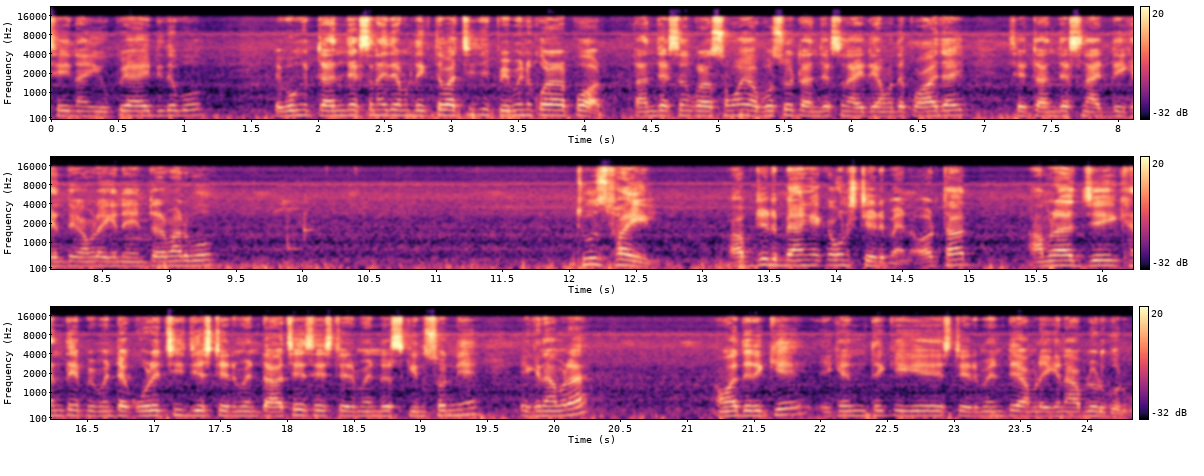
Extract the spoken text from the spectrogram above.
সেই না ইউপিআই আইডি দেবো। এবং ট্রানজ্যাকশান আইডি আমরা দেখতে পাচ্ছি যে পেমেন্ট করার পর ট্রানজ্যাকশান করার সময় অবশ্যই ট্রানজ্যাকশান আইডি আমাদের পাওয়া যায়। সেই ট্রানজ্যাকশান আইডি এখান থেকে আমরা এখানে এন্টার মারবো। Choose file update bank account statement অর্থাৎ আমরা যে এখান থেকে পেমেন্টটা করেছি, যে স্টেটমেন্টটা আছে, সেই স্টেটমেন্টের স্ক্রিনশট নিয়ে এখানে আমরা আমাদেরকে এখান থেকে স্টেটমেন্টে আমরা এখানে আপলোড করব।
